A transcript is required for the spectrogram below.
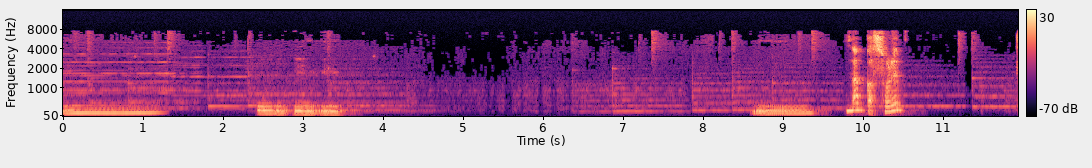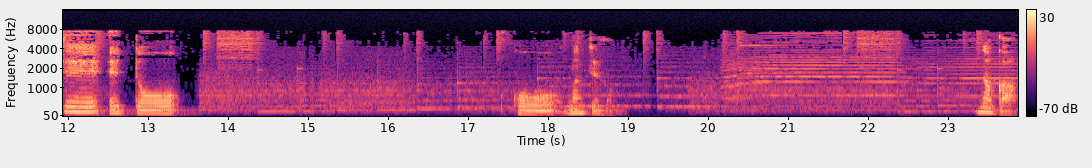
うん。うん。うん。うん。なん。かそれって、えっと、こう、なんていうの？なんか、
